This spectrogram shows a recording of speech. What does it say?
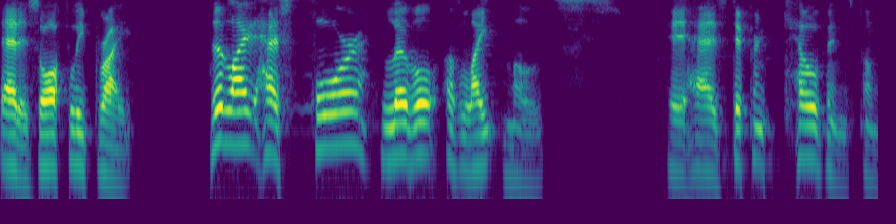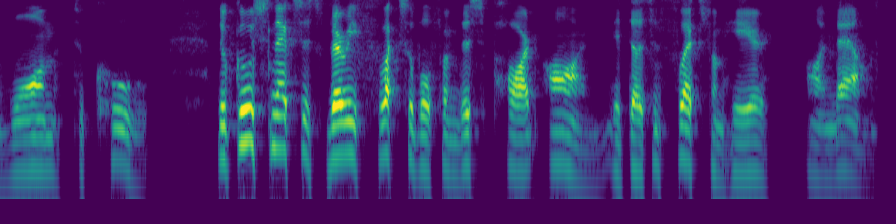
That is awfully bright. The light has four level of light modes. It has different kelvins from warm to cool. The gooseneck is very flexible from this part on. It doesn't flex from here on down.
